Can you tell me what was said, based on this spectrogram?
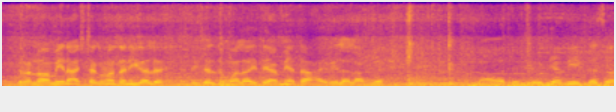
मित्रांनो आम्ही नाश्ता करून आता निघालो आहे दिसेल तुम्हाला इथे आम्ही आता हायवेला लागलो आहे गावातून शेवटी आम्ही एकदाचं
